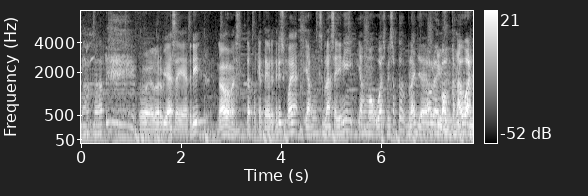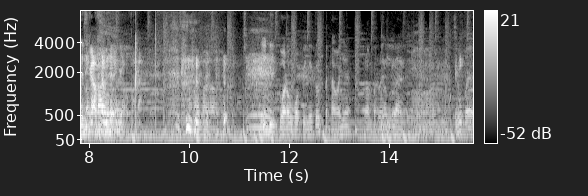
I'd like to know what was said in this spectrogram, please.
maaf maaf. Wah, luar biasa ya. Tadi nggak apa mas, kita pakai teori tadi supaya yang sebelah saya ini yang mau uas besok tuh belajar. Oh, Oh, ketahuan jadi kapan ya? Nggak apa. Jadi di warung kopi ini tuh ketawanya pelan-pelan aja. Pelan-pelan. Ini Supaya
